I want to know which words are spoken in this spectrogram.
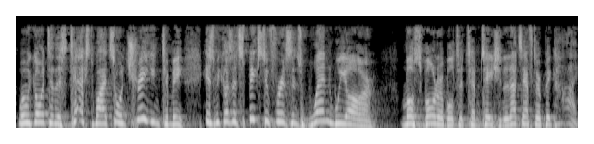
when we go into this text, why it's so intriguing to me is because it speaks to, for instance, when we are most vulnerable to temptation. And that's after a big high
